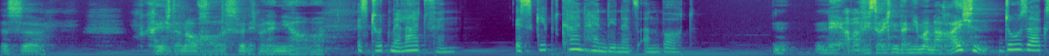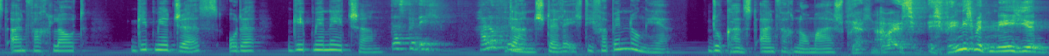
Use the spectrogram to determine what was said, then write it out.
das äh, kriege ich dann auch raus, wenn ich mein Handy habe. Es tut mir leid, Finn. Es gibt kein Handynetz an Bord. Nee, aber wie soll ich denn dann jemanden erreichen? Du sagst einfach laut, gib mir Jess oder gib mir Nechan. Das bin ich. Hallo, Finn. Dann stelle ich die Verbindung her. Du kannst einfach normal sprechen. Aber ich, ich will nicht mit Nee hier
